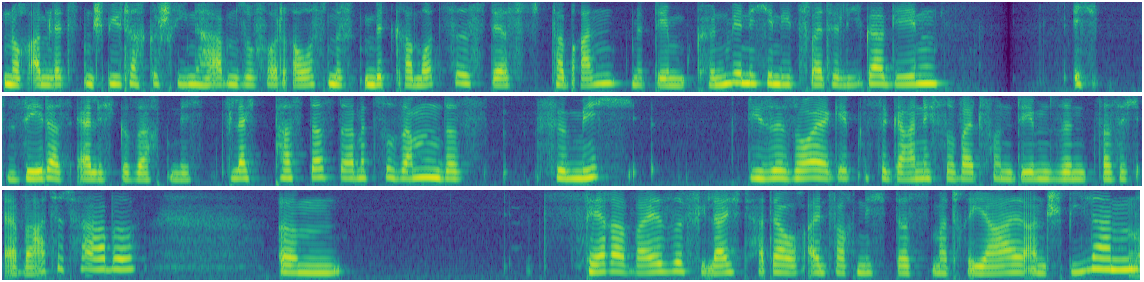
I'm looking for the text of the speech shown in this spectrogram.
noch am letzten Spieltag geschrien haben, sofort raus mit, mit Gramozis, der ist verbrannt, mit dem können wir nicht in die zweite Liga gehen. Ich sehe das ehrlich gesagt nicht. Vielleicht passt das damit zusammen, dass für mich die Saisonergebnisse gar nicht so weit von dem sind, was ich erwartet habe. Ähm, fairerweise, vielleicht hat er auch einfach nicht das Material an Spielern,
